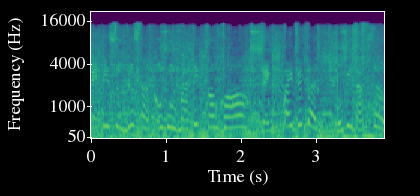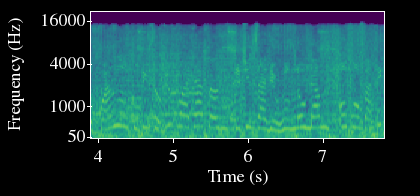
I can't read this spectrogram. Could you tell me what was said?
Mẹ tin dùng nước giặt Omomatic Comfort Đánh bay vết bẩn. 48 giờ khóa hương cùng tinh dầu nước hoa đa tầng Từ chuyên gia điều hương lâu năm Omomatic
